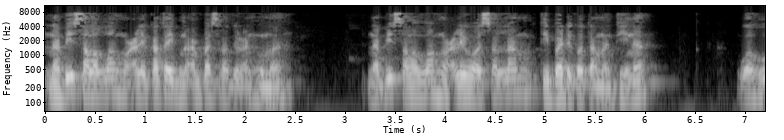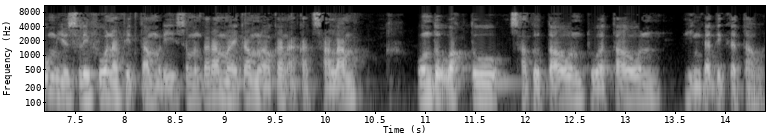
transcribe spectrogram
Nabi Shallallahu Alaihi kata Ibnu Abbas radhiyallahu anhu, Nabi Shallallahu Alaihi Wasallam tiba di kota Madinah, wahum yuslifuna fit tamri, sementara mereka melakukan akad salam untuk waktu satu tahun, dua tahun, hingga tiga tahun.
